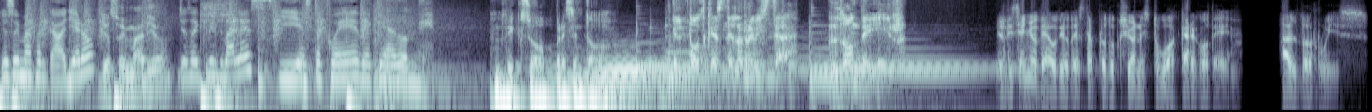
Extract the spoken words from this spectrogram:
Yo soy Mafer Caballero Yo soy Mario. Yo soy Chris Vales. y esto fue De aquí a dónde. Dixo presentó el podcast de la revista Dónde Ir. El diseño de audio de esta producción estuvo a cargo de Aldo Ruiz.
